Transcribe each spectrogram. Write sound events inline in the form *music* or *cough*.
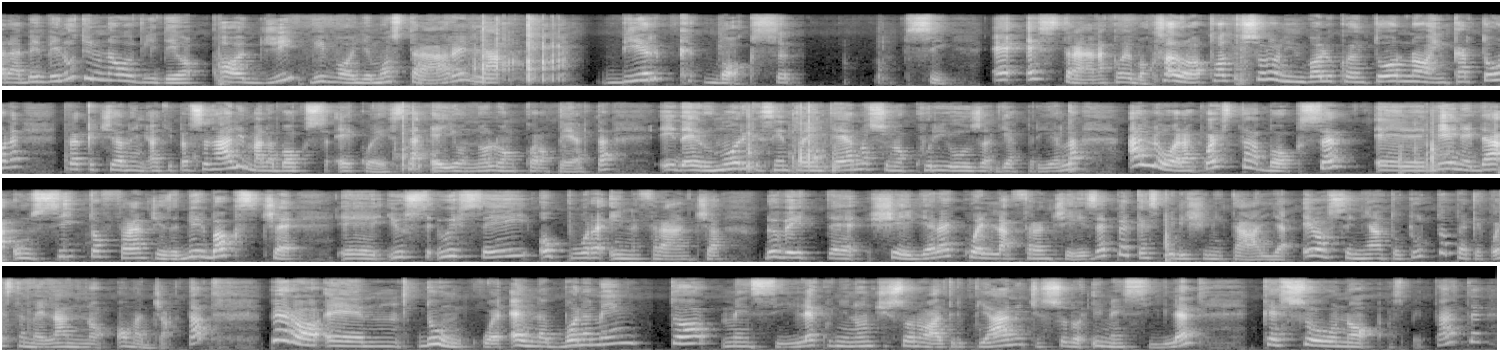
Allora, benvenuti in un nuovo video. Oggi vi voglio mostrare la Birk Box. Sì, è, è strana come box. Allora, ho tolto solo l'involucro intorno in cartone perché c'erano i miei atti personali, ma la box è questa e io non l'ho ancora aperta e dai rumori che sento all'interno sono curiosa di aprirla. Allora, questa box eh, viene da un sito francese. Beerbox c'è eh, USA oppure in Francia dovete scegliere quella francese perché spedisce in Italia. E ho segnato tutto perché questa me l'hanno omaggiata. Però ehm, dunque è un abbonamento mensile quindi non ci sono altri piani c'è solo il mensile che sono aspettate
